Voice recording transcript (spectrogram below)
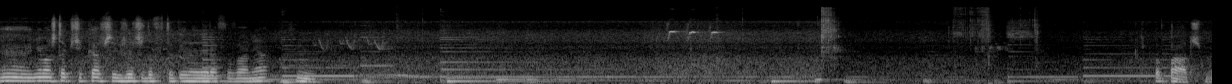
E, Nie masz tak ciekawszych rzeczy do fotografowania? Hmm. Popatrzmy.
